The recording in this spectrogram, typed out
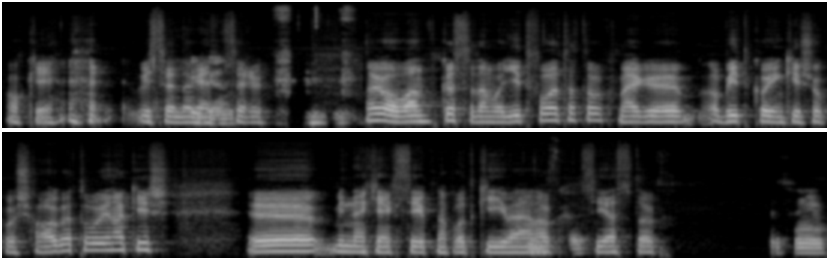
Oké, okay. viszonylag Igen. egyszerű. Na jó van, köszönöm, hogy itt voltatok, meg a Bitcoin kis okos hallgatóinak is. Mindenkinek szép napot kívánok. Sziasztok! Sziasztok. Köszönjük!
